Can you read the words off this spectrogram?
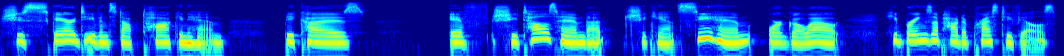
she's scared to even stop talking to him because if she tells him that she can't see him or go out, he brings up how depressed he feels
